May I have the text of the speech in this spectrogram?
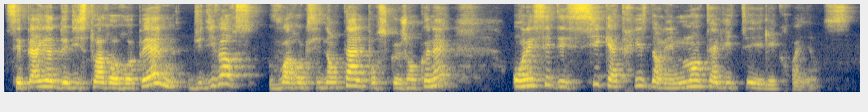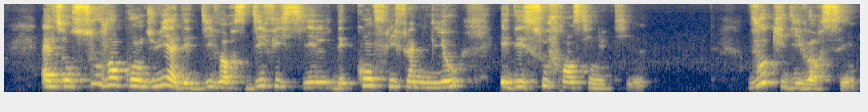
Ces périodes de l'histoire européenne, du divorce, voire occidentale pour ce que j'en connais, ont laissé des cicatrices dans les mentalités et les croyances. Elles ont souvent conduit à des divorces difficiles, des conflits familiaux et des souffrances inutiles. Vous qui divorcez,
